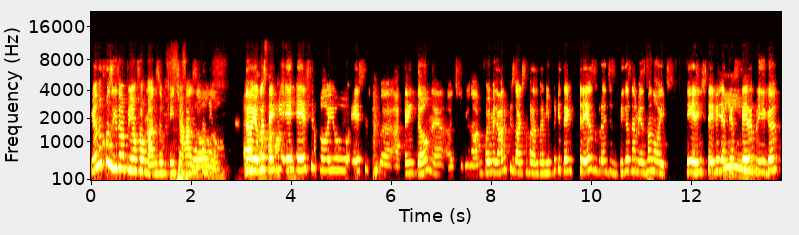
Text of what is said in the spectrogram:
Eu não consegui ter uma opinião formada sobre quem tinha razão ou não. Não, eu gostei que esse foi o. Esse, ah, até então, né? Antes de 2009, foi o melhor episódio da temporada pra mim, porque teve três grandes brigas na mesma noite. E a gente teve ali a terceira briga,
